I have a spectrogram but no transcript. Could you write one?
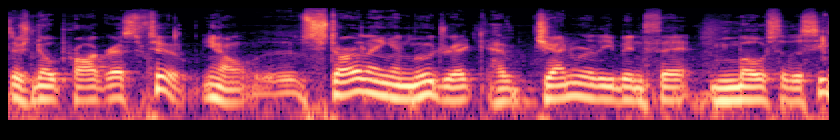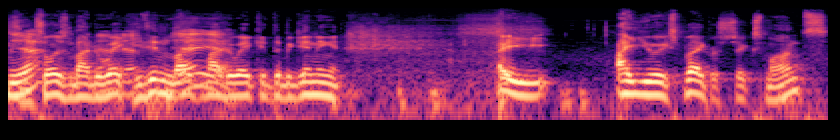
there's no progress too. You know, Sterling and Mudrik have generally been fit most of the season. Yeah. So is Madueke. Yeah, yeah. He didn't like Yeah. Madueke at the beginning. I, I, you expect for six months,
